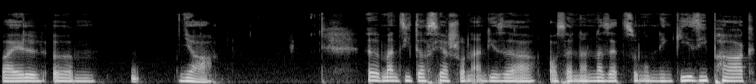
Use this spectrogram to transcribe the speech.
weil ähm, ja, man sieht das ja schon an dieser Auseinandersetzung um den Gezi-Park.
